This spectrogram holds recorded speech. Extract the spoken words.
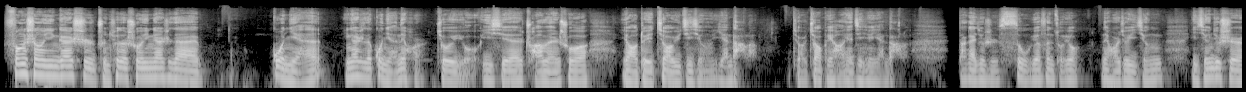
风声应该是准确的说，应该是在过年，应该是在过年那会儿就有一些传闻说。要对教育进行严打了，就教培行业进行严打了，大概就是四五月份左右，那会儿就已经已经就是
